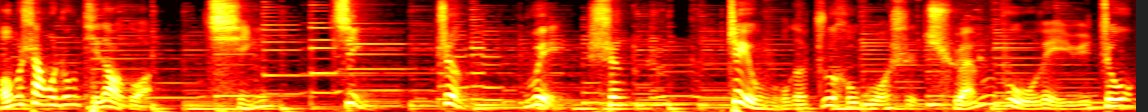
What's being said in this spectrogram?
我们上文中提到过，秦、晋、郑、魏、申这五个诸侯国是全部位于周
